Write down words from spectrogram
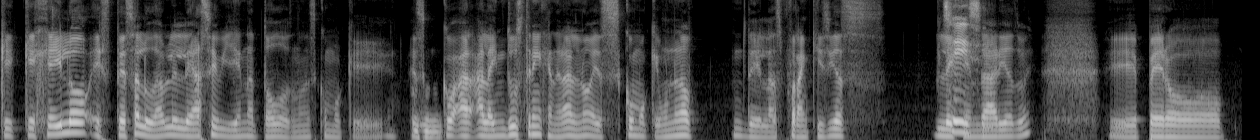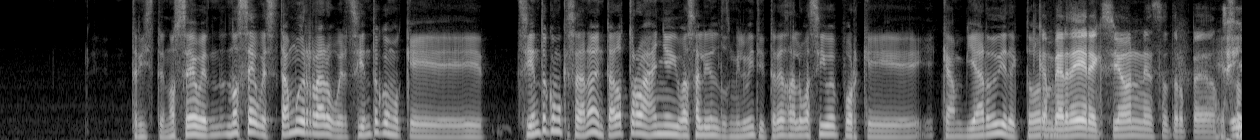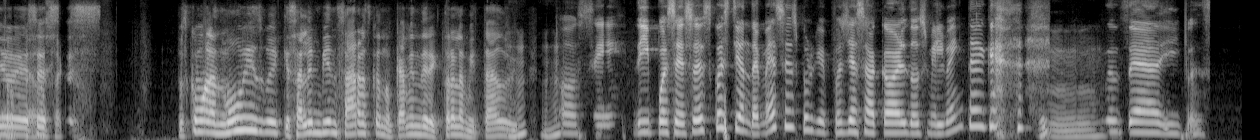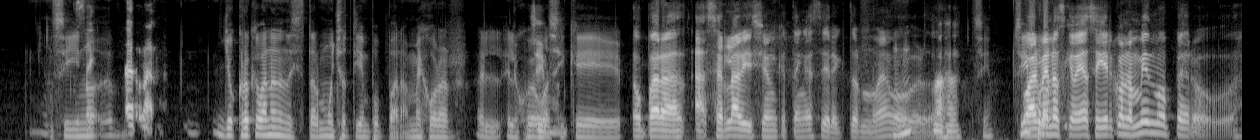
que, que, Halo esté saludable le hace bien a todos, ¿no? Es como que... Es, a, la industria en general, ¿no? Es como que una de las franquicias legendarias, güey. Eh, pero triste. No sé, güey. No sé, güey. Está muy raro, güey. Siento como que. Siento como que se van a aventar otro año y va a salir el 2023, algo así, güey, porque cambiar de director. Cambiar de dirección es otro pedo. Es otro pedo, es, pues como las movies, güey, que salen bien zarras cuando cambian director a la mitad, güey. Oh, sí. Y pues eso es cuestión de meses, porque pues ya se va a acabar el 2020. o sea, y pues. Sí, no. Está raro yo creo que van a necesitar mucho tiempo para mejorar el, juego, así que... O para hacer la visión que tenga este director nuevo, ¿verdad? Ajá. Sí. o al menos que vaya a seguir con lo mismo, pero...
